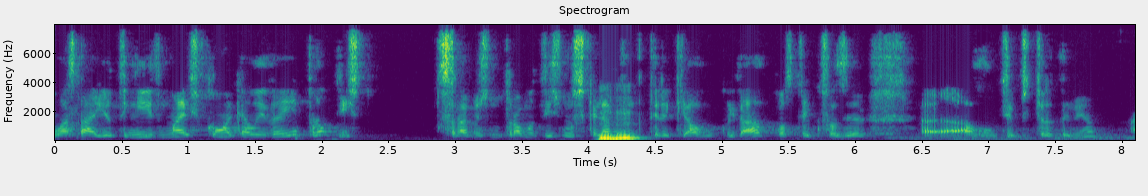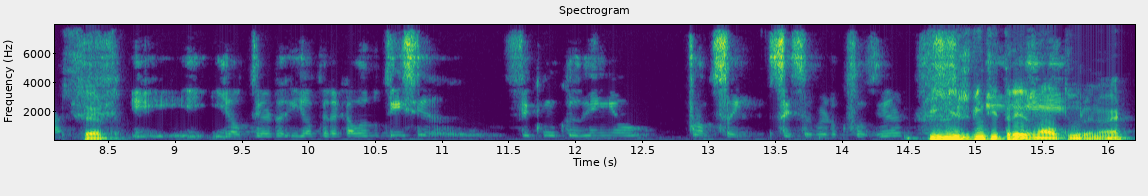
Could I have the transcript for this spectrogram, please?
lá está, eu tinha ido mais com aquela ideia, pronto, isto será mesmo traumatismo, mas se calhar uhum. tenho que ter aqui algum cuidado, posso ter que fazer uh, algum tipo de tratamento. É? Certo. E, e, e, ao ter, e ao ter aquela notícia, fico um bocadinho, pronto, sem, sem saber o que fazer. Tinhas 23 e, na altura, não é?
